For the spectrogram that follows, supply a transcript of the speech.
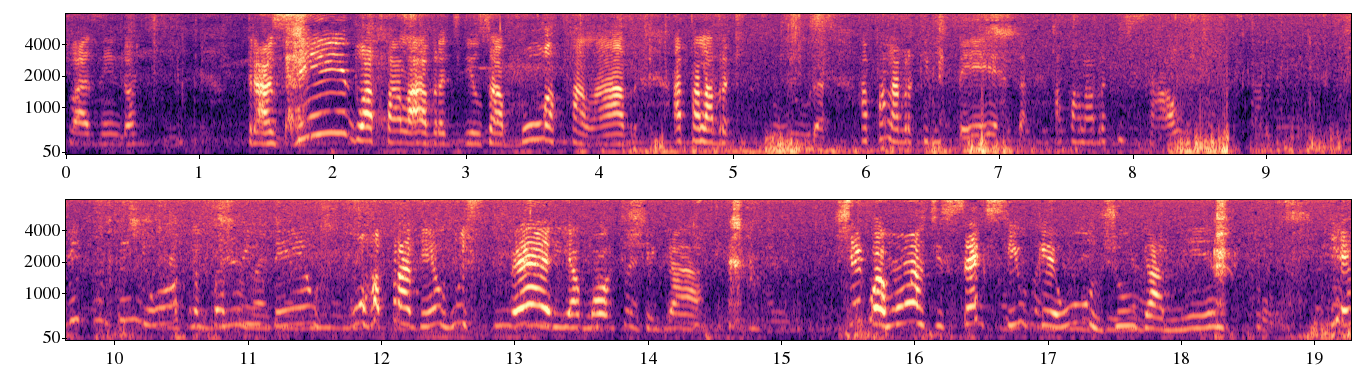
fazendo aqui. Trazendo a palavra de Deus, a boa palavra, a palavra que cura, a palavra que liberta, a palavra que salva gente não tem outra, só tem Deus. Corra para Deus, não espere a morte chegar. Chega a morte, segue-se o que? O julgamento. E é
